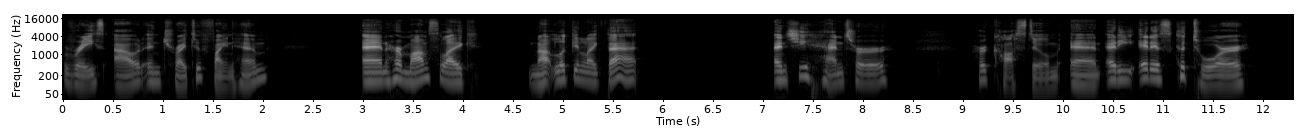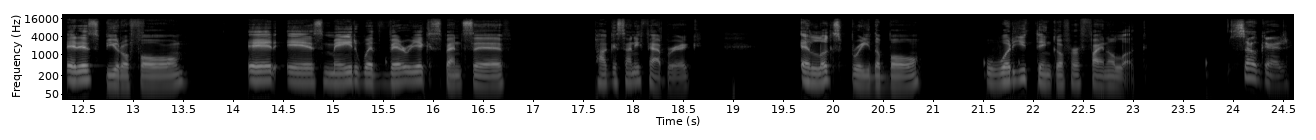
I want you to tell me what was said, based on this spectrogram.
race out and try to find him. And her mom's like, not looking like that. And she hands her her costume. And Eddie, it is couture. It is beautiful. It is made with very expensive Pakistani fabric. It looks breathable. What do you think of her final look? So good.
